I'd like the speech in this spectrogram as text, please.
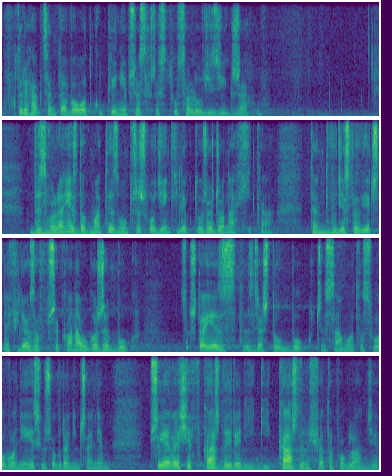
w których akcentował odkupienie przez Chrystusa ludzi z ich grzechów. Wyzwolenie z dogmatyzmu przyszło dzięki lekturze Johna Hicka. Ten dwudziestowieczny filozof przekonał go, że Bóg, cóż to jest zresztą Bóg, czy samo to słowo nie jest już ograniczeniem, przejawia się w każdej religii, każdym światopoglądzie,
